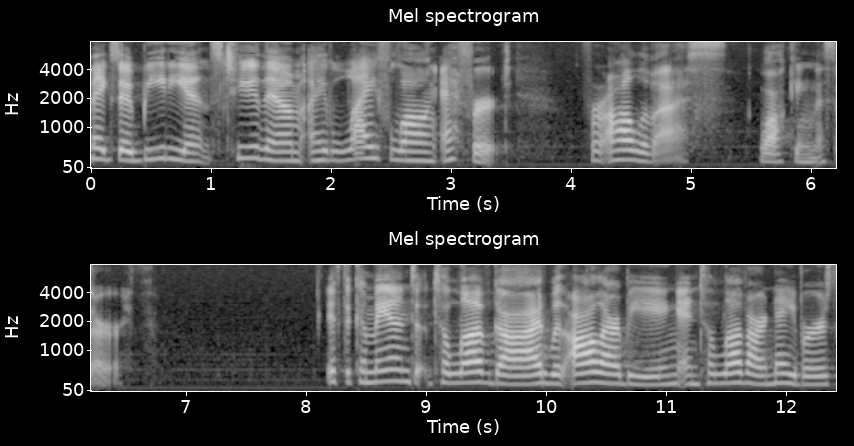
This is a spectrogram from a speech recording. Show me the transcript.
makes obedience to them a lifelong effort for all of us walking this earth. If the command to love God with all our being and to love our neighbors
